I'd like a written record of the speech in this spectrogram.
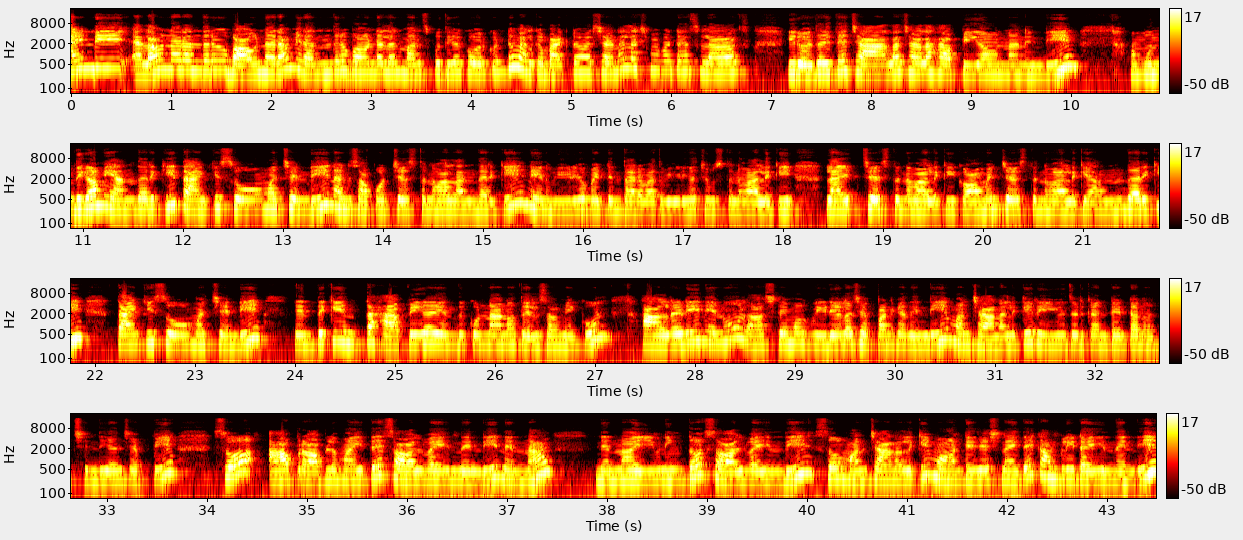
Hi అండి. ఎలా ఉన్నారు అందరూ? బాగున్నారా? మీరందరూ బాగుండాలని మనస్ఫూర్తిగా కోరుకుంటూ welcome back to our channel Lakshmi Patas vlogs ఈ అయితే చాలా చాలా హ్యాపీగా ఉన్నానండి. ముందుగా మీ అందరికీ థ్యాంక్ యూ సో మచ్ అండి. నన్ను సపోర్ట్ చేస్తున్న వాళ్ళందరికీ నేను వీడియో పెట్టిన తర్వాత వీడియో చూస్తున్న వాళ్ళకి లైక్ చేస్తున్న వాళ్ళకి కామెంట్ చేస్తున్న వాళ్ళకి అందరికీ థ్యాంక్ యూ సో మచ్ అండి. ఎంతకి ఇంత హ్యాపీగా ఎందుకున్నానో తెలుసా మీకు? ఆల్రెడీ నేను లాస్ట్ టైం ఒక వీడియోలో చెప్పాను కదండి మన ఛానల్కి రీయూజ్డ్ కంటెంట్ అని వచ్చింది అని చెప్పి. సో ఆ ప్రాబ్లం అయితే సాల్వ్ అయిందండి. నిన్న నిన్న ఈవినింగ్తో సాల్వ్ అయింది. సో మన ఛానల్కి మానిటైజేషన్ అయితే కంప్లీట్ అయ్యిందండి.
